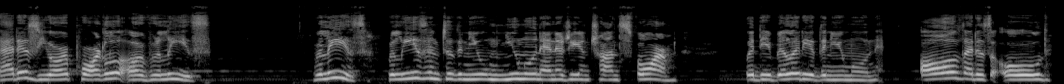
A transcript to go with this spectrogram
That is your portal of release. Release. Release into the new, new moon energy and transform with the ability of the new moon all that is old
